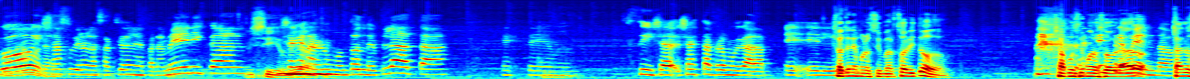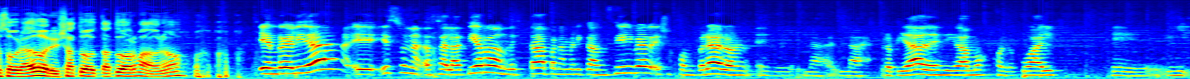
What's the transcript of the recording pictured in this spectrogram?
promulgó y ya subieron las acciones de Pan American. Sí, ya ganaron un montón de plata. Este, sí, ya, ya está promulgada. Eh, el- Ya tenemos los inversores y todo. Ya pusimos los Es obradores. tremendo. Están los obradores, ya todo, está todo armado, ¿no? En realidad eh, es una, o sea, la tierra donde está Pan American Silver, ellos compraron eh, la- las propiedades, digamos, con lo cual eh,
